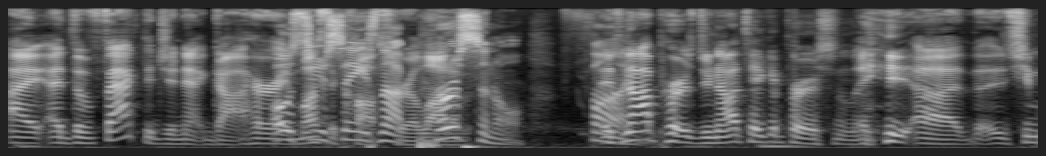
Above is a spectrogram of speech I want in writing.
I, I the fact that Jeanette got her. Oh, it so must you're have saying it's not her a lot of- It's not pers. Do not take it personally. Uh, she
